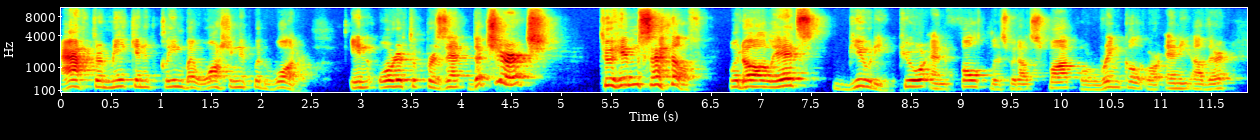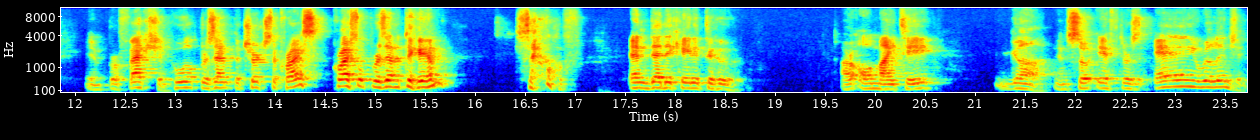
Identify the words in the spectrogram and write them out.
after making it clean by washing it with water, in order to present the church to himself with all its beauty, pure and faultless, without spot or wrinkle or any other imperfection. Who will present the church to Christ? Christ will present it to himself and dedicate it to who? Our Almighty God. And so, if there's any religion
